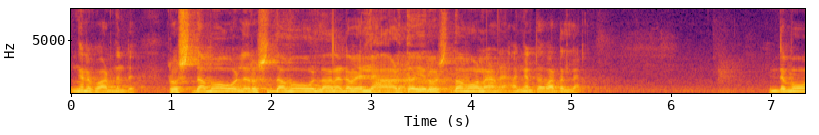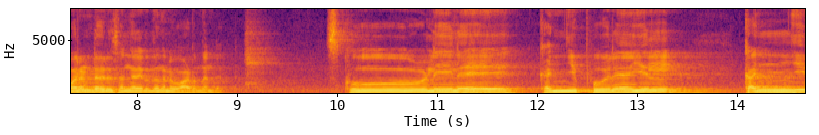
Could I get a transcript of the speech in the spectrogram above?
ഇങ്ങനെ പാടുന്നുണ്ട്. റുഷ് ദമോൾ റുഷ് ദമോൾ എന്ന് പറഞ്ഞിട്ട് അപ്പോൾ എല്ലായിടത്തും ഈ റുഷ് ദമോളാണ് അങ്ങനത്തെ പാട്ടല്ല. എന്റെ മോനുണ്ട് ഒരു സംഗതി ഇരുന്ന് ഇങ്ങനെ പാടുന്നുണ്ട്. സ്കൂളിലെ കഞ്ഞിപ്പുരയിൽ കഞ്ഞി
